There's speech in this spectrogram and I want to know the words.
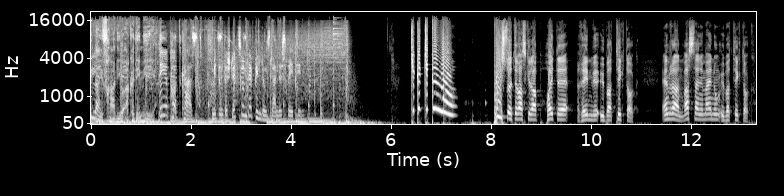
Die Live-Radio Akademie. Der Podcast mit Unterstützung der Bildungslandesrätin. Peace Leute, was geht ab? Heute reden wir über TikTok. Emran, was ist deine Meinung über TikTok?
